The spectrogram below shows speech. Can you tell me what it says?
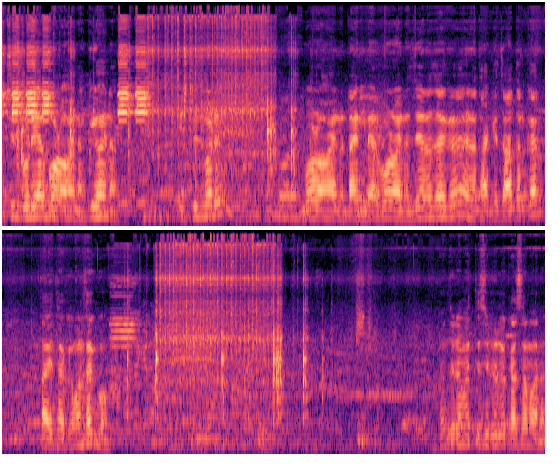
স্টিচ বডি আর বড় হয় না, কি হয় না? স্টিচ বডি বড় হয় না টাইনলে আর বড় হয় না যে জায়গায় এটা থাকে, যা দরকার তাই থাকে, মনে থাকব? যেটা মারতে সেটা হলো কাঁচা মারা।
